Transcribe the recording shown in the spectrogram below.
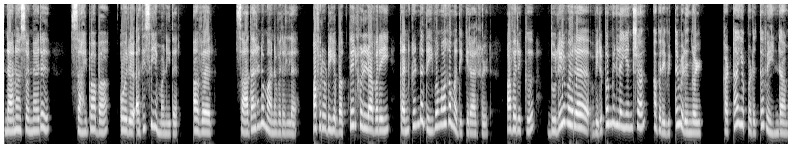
நானா சொன்னாரு சாய்பாபா ஒரு அதிசய மனிதர். அவர் சாதாரணமானவர் அல்ல அவருடைய பக்தர்கள் அவரை கண்கண்ட தெய்வமாக மதிக்கிறார்கள். அவருக்கு துலை வர விருப்பமில்லை என்றால் அவரை விட்டு விடுங்கள். கட்டாயப்படுத்த வேண்டாம்.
